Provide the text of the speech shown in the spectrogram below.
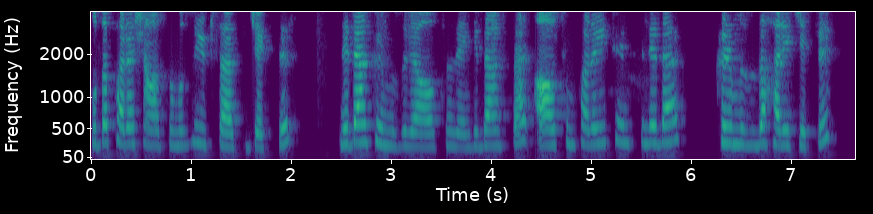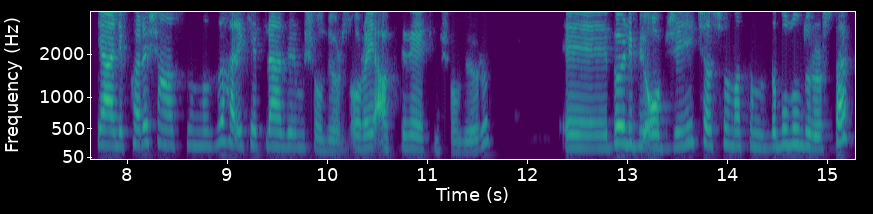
Bu da para şansımızı yükseltecektir. Neden kırmızı ve altın rengi dersen altın parayı temsil eder, kırmızı da hareketi. Yani para şansımızı hareketlendirmiş oluyoruz, orayı aktive etmiş oluyoruz. Ee, böyle bir objeyi çalışma masamızda bulundurursak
